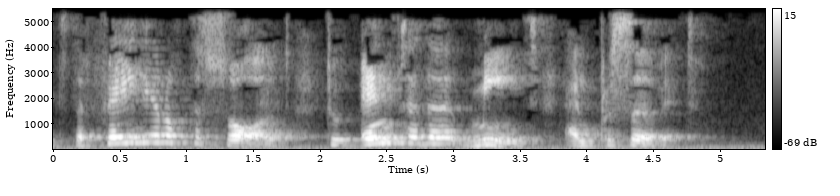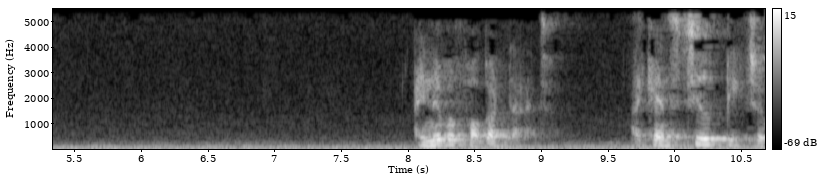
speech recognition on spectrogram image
It's the failure of the salt to enter the meat and preserve it. I never forgot that. I can still picture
